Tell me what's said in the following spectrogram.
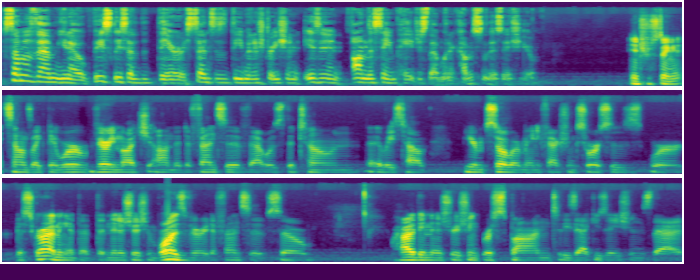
some of them you know basically said that their senses that the administration isn't on the same page as them when it comes to this issue interesting. It sounds like they were very much on the defensive. That was the tone, at least how your solar manufacturing sources were describing it, that the administration was very defensive. So, how did the administration respond to these accusations that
